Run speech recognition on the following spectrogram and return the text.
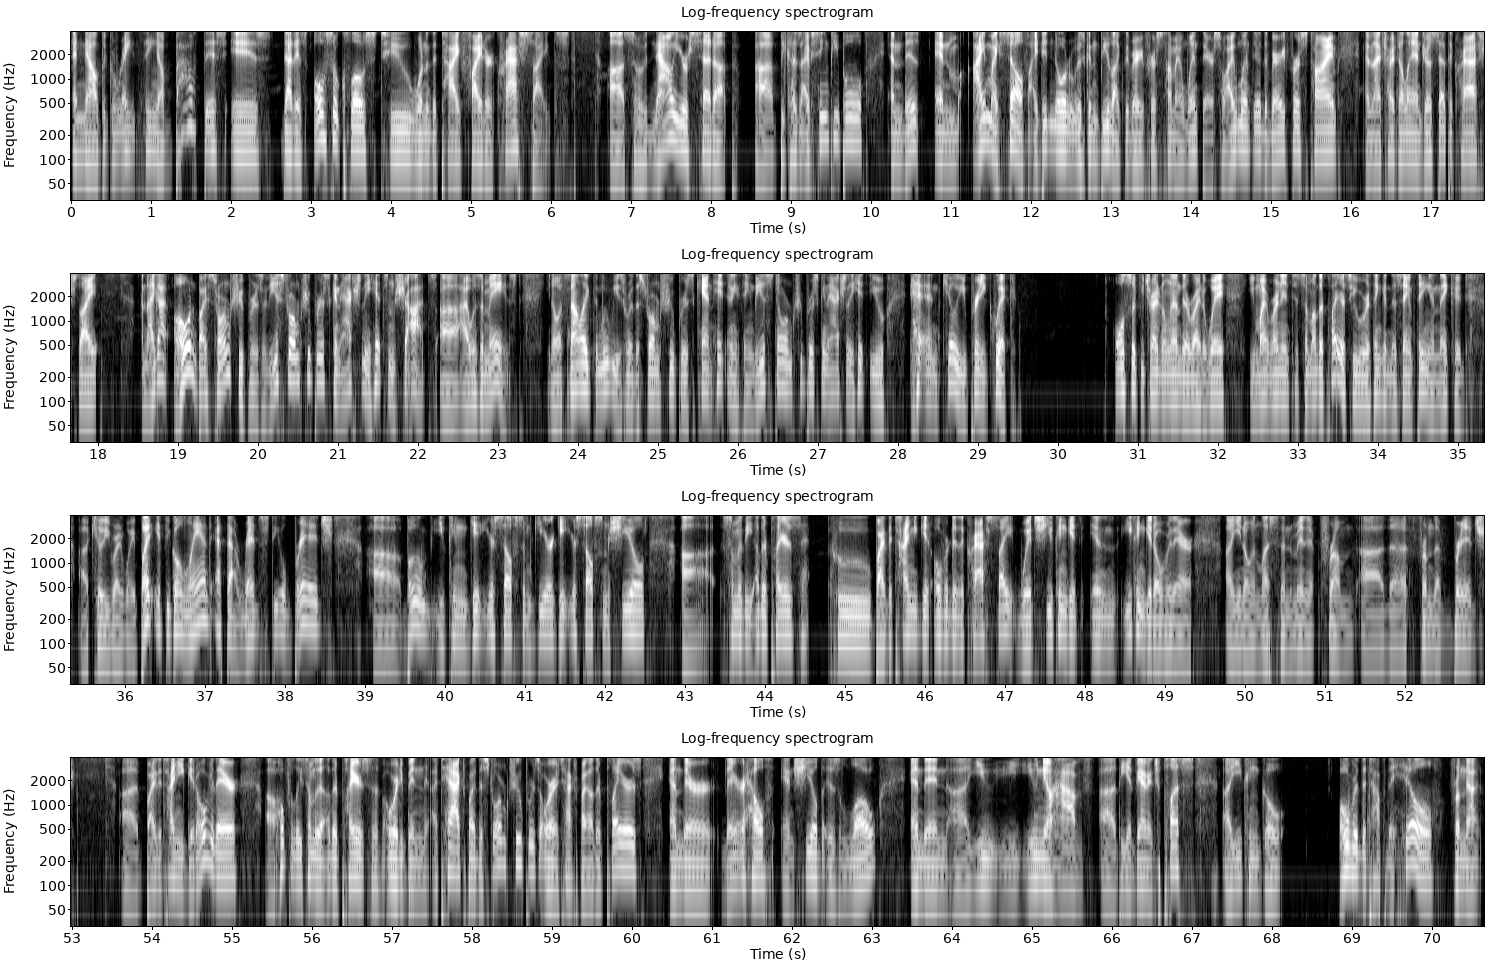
And now the great thing about this is that it's also close to one of the Tie Fighter crash sites. Uh, so now you're set up uh, because I've seen people and this and I myself I didn't know what it was going to be like the very first time I went there. So I went there the very first time and I tried to land just at the crash site and I got owned by stormtroopers. These stormtroopers can actually hit some shots. Uh, I was amazed. You know, it's not like the movies where the stormtroopers can't hit anything. These stormtroopers can actually hit you and kill you pretty quick. Also, if you try to land there right away, you might run into some other players who were thinking the same thing and they could uh, kill you right away. But if you go land at that red steel bridge, uh, boom, you can get yourself some gear, get yourself some shield. Uh, some of the other players who by the time you get over to the crash site which you can get in you can get over there uh, you know in less than a minute from uh, the from the bridge uh, by the time you get over there uh, hopefully some of the other players have already been attacked by the stormtroopers or attacked by other players and their their health and shield is low. And then uh, you you now have uh, the advantage. Plus you can go over the top of the hill from that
